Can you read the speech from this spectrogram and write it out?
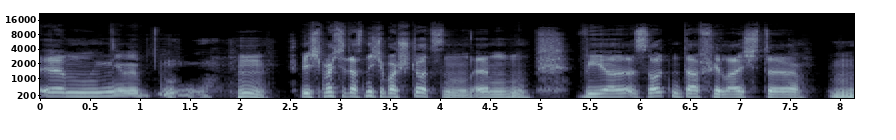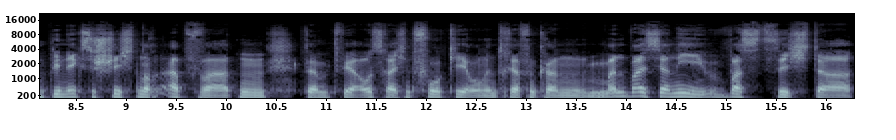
ähm, hm, ich möchte das nicht überstürzen. Ähm, wir sollten da vielleicht äh, die nächste Schicht noch abwarten, damit wir ausreichend Vorkehrungen treffen können. Man weiß ja nie, was sich da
